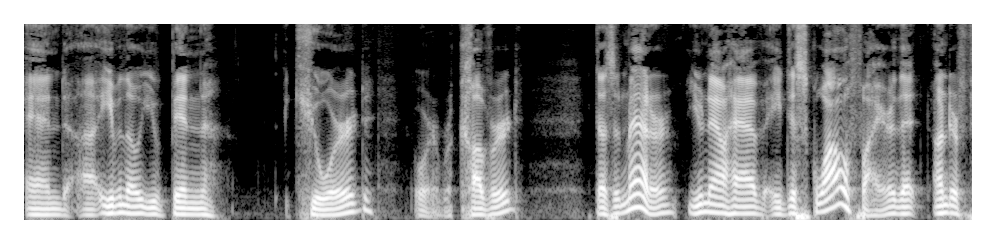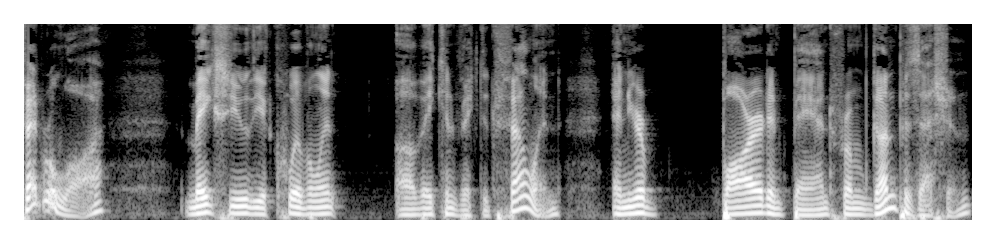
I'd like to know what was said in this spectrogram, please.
and uh, even though you've been cured or recovered, doesn't matter. You now have a disqualifier that, under federal law, makes you the equivalent of a convicted felon, and you're barred and banned from gun possession,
